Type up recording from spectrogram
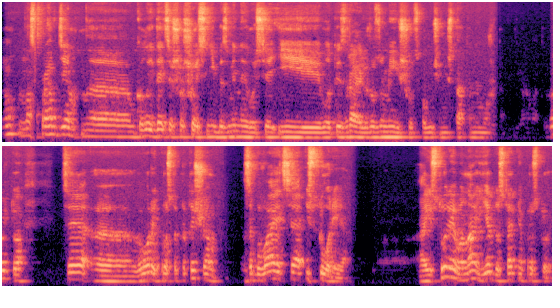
Ну насправді, е, коли йдеться, що щось ніби змінилося, і от Ізраїль розуміє, що Сполучені Штати не можуть там відігравати роль, то це е, говорить просто про те, що забувається історія. А історія вона є достатньо простою.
